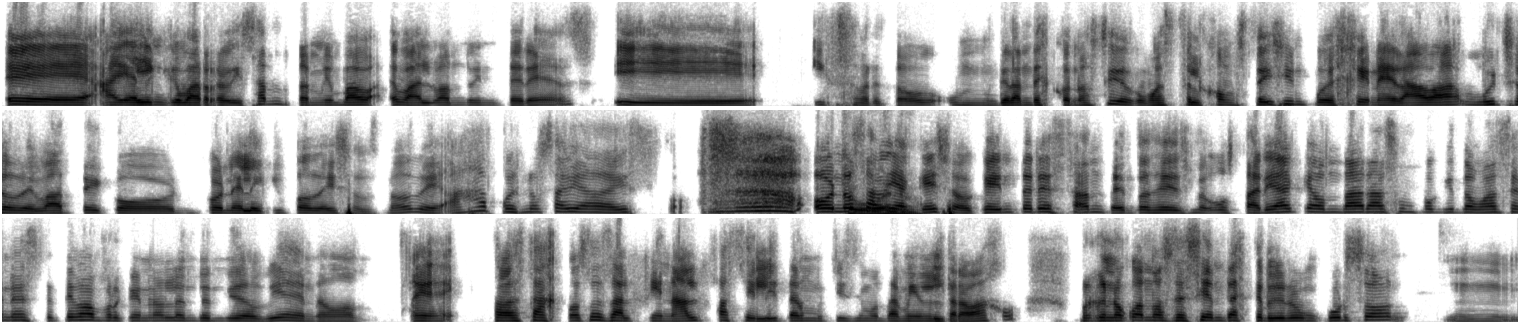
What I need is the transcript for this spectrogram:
eh, hay alguien que va revisando, también va evaluando interés y, y sobre todo un gran desconocido como es el home staging, pues generaba mucho debate con, con, el equipo de ellos, ¿no? De, ah, pues no sabía de esto, o no qué sabía bueno. aquello, qué interesante. Entonces, me gustaría que ahondaras un poquito más en este tema porque no lo he entendido bien, ¿no? Eh, todas estas cosas al final facilitan muchísimo también el trabajo, porque uno cuando se siente a escribir un curso, mmm,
